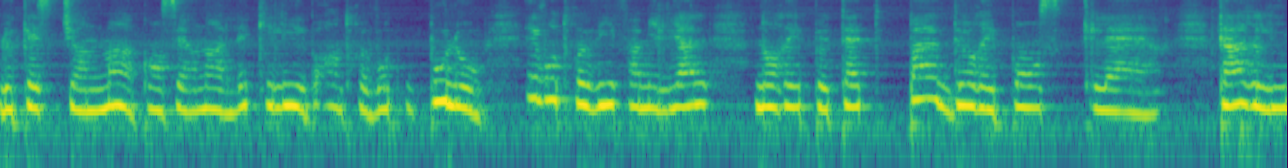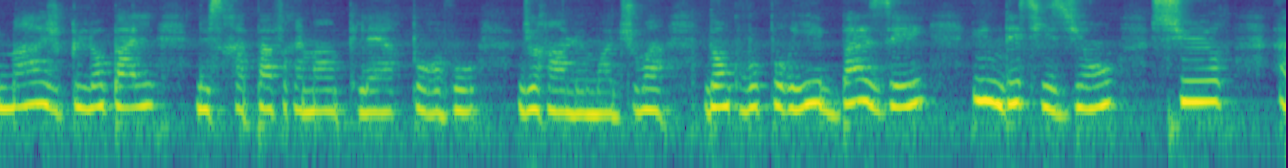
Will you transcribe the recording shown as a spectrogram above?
Le questionnement concernant l'équilibre entre votre boulot et votre vie familiale n'aurait peut-être pas de réponse claire, car l'image globale ne sera pas vraiment claire pour vous durant le mois de juin. Donc, vous pourriez baser une décision sur euh,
